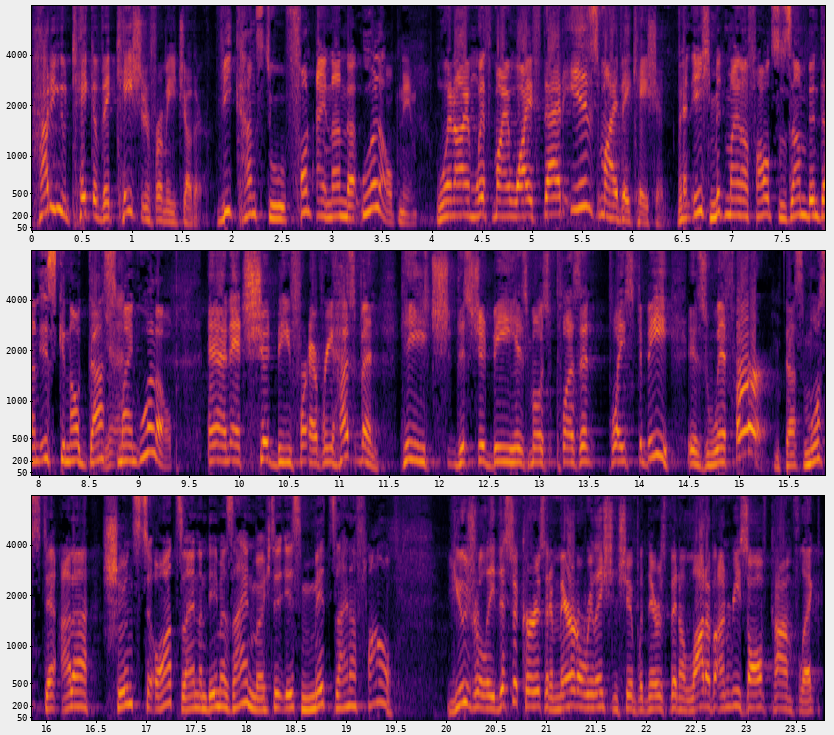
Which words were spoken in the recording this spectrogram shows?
How do you take a vacation from each other? Wie kannst du voneinander Urlaub nehmen? When I'm with my wife, that is my vacation. Wenn ich mit meiner Frau zusammen bin, dann ist genau das Yeah. mein Urlaub. And it should be for every husband. He, sh- this should be his most pleasant place to be, is with her. Das muss der allerschönste Ort sein, an dem er sein möchte, ist mit seiner Frau. Usually, this occurs in a marital relationship when there's been a lot of unresolved conflict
